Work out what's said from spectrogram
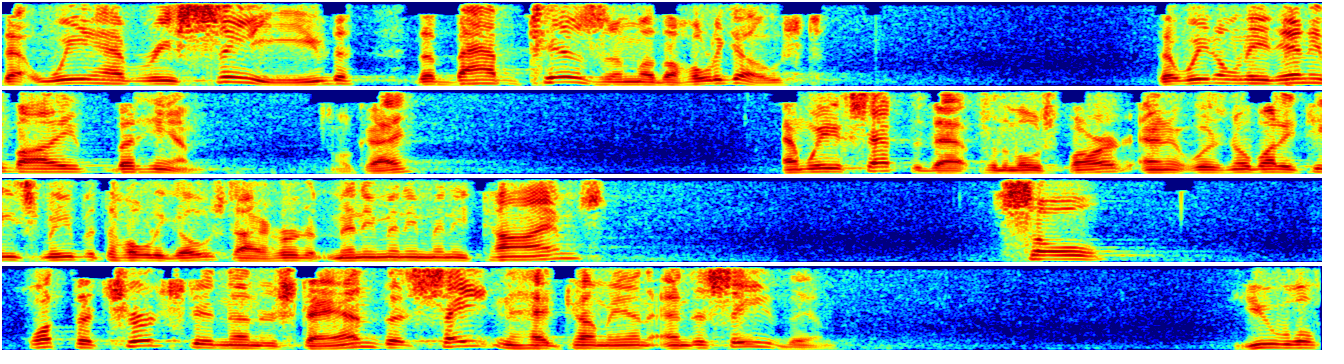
that we have received the baptism of the Holy Ghost, that we don't need anybody but Him. Okay? And we accepted that for the most part, and it was nobody teach me but the Holy Ghost. I heard it many, many, many times. So what the church didn't understand, that Satan had come in and deceived them. You will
